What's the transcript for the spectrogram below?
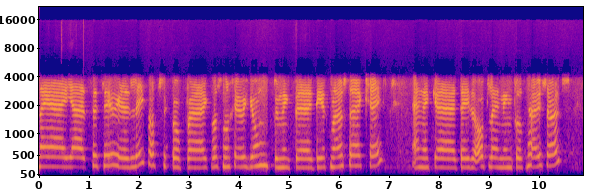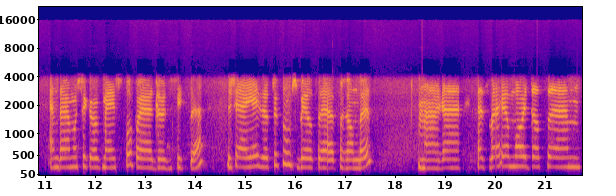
nou ja, ja, het zit heel je leven op zijn kop. Uh, ik was nog heel jong toen ik de diagnose kreeg. En ik uh, deed de opleiding tot huisarts. En daar moest ik ook mee stoppen door de ziekte. Dus ja, je hele toekomstbeeld verandert. Maar het is wel heel mooi dat um,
